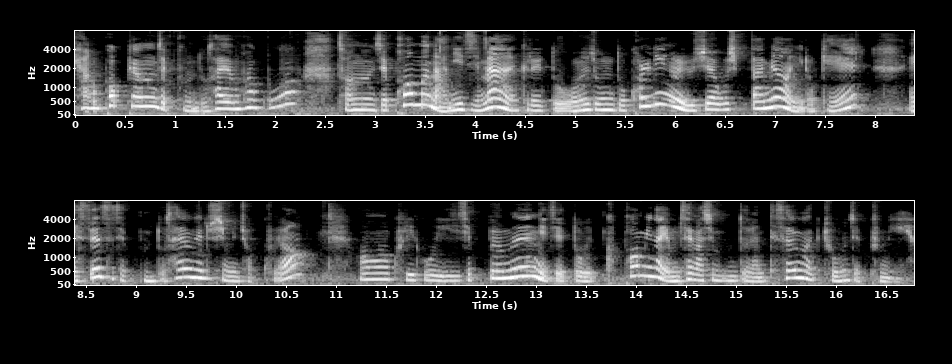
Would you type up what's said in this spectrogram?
향 퍼퓸 제품도 사용하고 저는 이제 펌은 아니지만 그래도 어느 정도 컬링을 유지하고 싶다면 이렇게 에센스 제품도 사용해 주시면 좋고요. 어, 그리고 이 제품은 이제 또 펌이나 염색하신 분들한테 사용하기 좋은 제품이에요.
